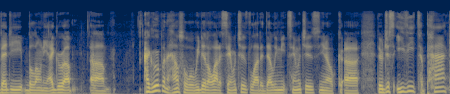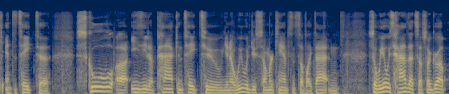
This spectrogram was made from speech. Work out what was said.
veggie bologna. I grew up um, I grew up in a household where we did a lot of sandwiches, a lot of deli meat sandwiches. You know, uh, they're just easy to pack and to take to school, uh, easy to pack and take to, you know, we would do summer camps and stuff like that. And so we always had that stuff. So I grew up,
